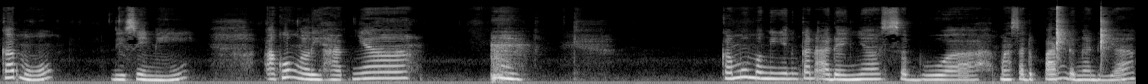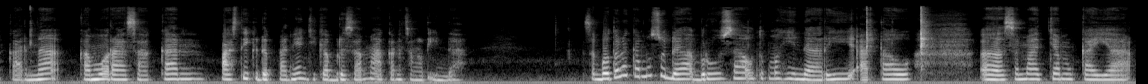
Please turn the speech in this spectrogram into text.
Kamu di sini aku ngelihatnya kamu menginginkan adanya sebuah masa depan dengan dia karena kamu rasakan pasti ke depannya jika bersama akan sangat indah. Sebetulnya kamu sudah berusaha untuk menghindari atau uh, semacam kayak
